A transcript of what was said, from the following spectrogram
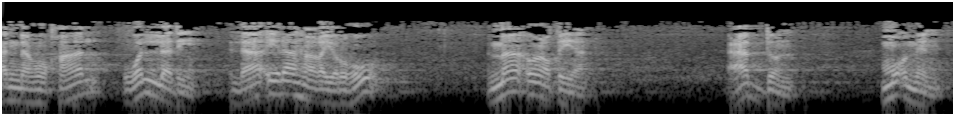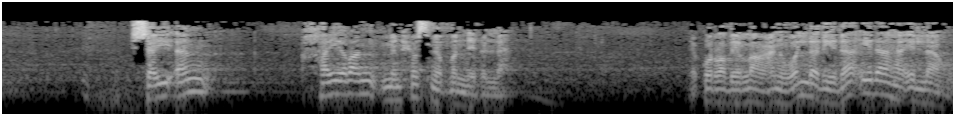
أنه قال والذي لا إله غيره ما أعطي عبد مؤمن شيئا خيرا من حسن الظن بالله. يقول رضي الله عنه والذي لا إله إلا هو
